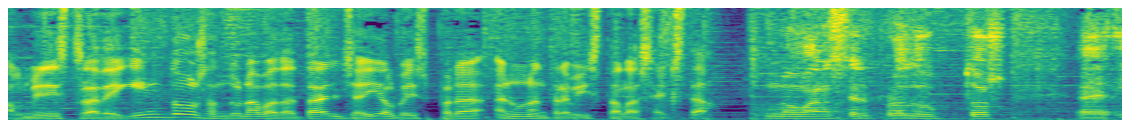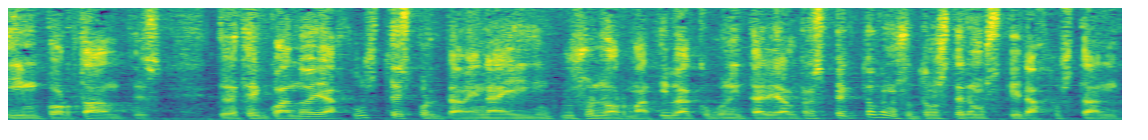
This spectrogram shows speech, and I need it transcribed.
El ministre de Guindos en donava detalls ahir al vespre en una entrevista a La Sexta. No van a ser productos eh, importantes. De vez en cuando hay ajustes, porque también hay incluso normativa comunitaria al respecto que nosotros tenemos que ir ajustando.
